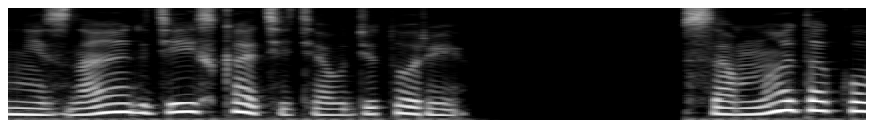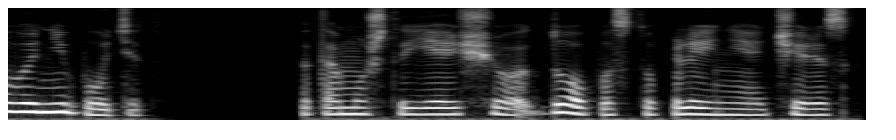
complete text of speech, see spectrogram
не зная, где искать эти аудитории. Со мной такого не будет, потому что я еще до поступления через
